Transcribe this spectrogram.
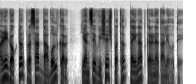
आणि डॉक्टर प्रसाद दाभोलकर यांचे विशेष पथक तैनात करण्यात आले होते.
